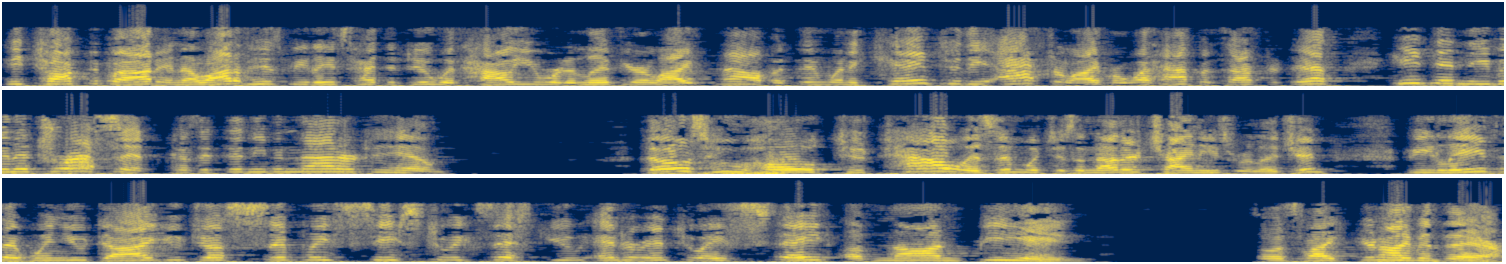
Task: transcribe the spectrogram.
He talked about, and a lot of his beliefs had to do with how you were to live your life now, but then when it came to the afterlife or what happens after death, he didn't even address it because it didn't even matter to him. Those who hold to Taoism, which is another Chinese religion, believe that when you die, you just simply cease to exist. You enter into a state of non-being. So it's like you're not even there.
